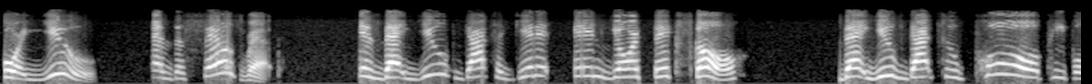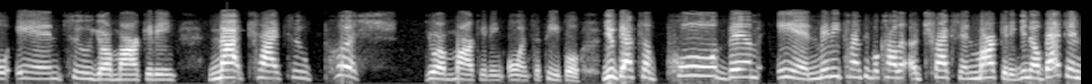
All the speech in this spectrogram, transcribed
for you as the sales rep is that you've got to get it in your thick skull that you've got to pull people into your marketing, not try to push your marketing onto people. You've got to pull them in. Many times people call it attraction marketing. You know, back in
